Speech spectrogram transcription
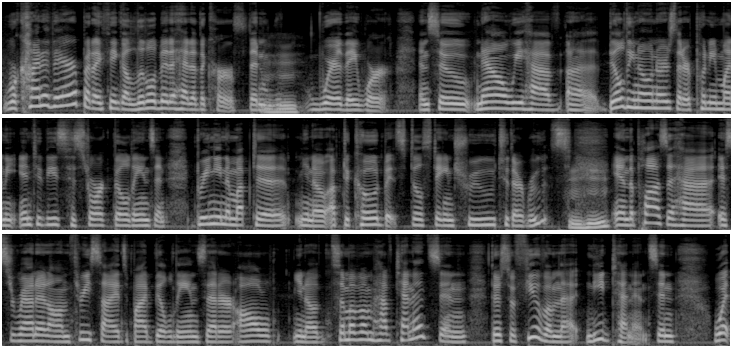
we're kind of there, but I think a little bit ahead of the curve than where they were. And so now we have uh, building owners that are putting money into these historic buildings and bringing them up to, you know, up to code, but still staying true to their roots. And the plaza ha- is surrounded on three sides by buildings that are all, you know, some of them have tenants, and there's a few of them that need tenants. And what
